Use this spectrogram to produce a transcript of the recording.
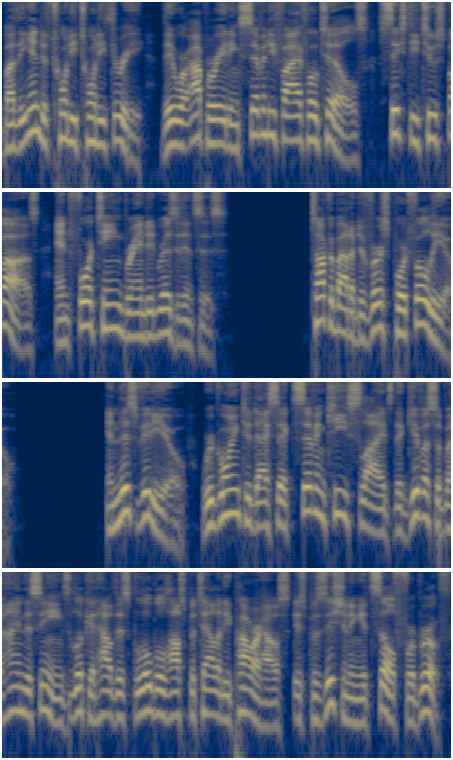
By the end of 2023, they were operating 75 hotels, 62 spas, and 14 branded residences. Talk about a diverse portfolio. In this video, we're going to dissect seven key slides that give us a behind the scenes look at how this global hospitality powerhouse is positioning itself for growth.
